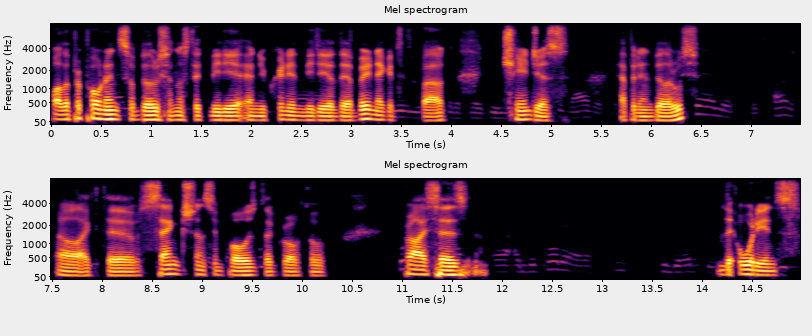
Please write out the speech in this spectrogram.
while the proponents of Belarusian state media and Ukrainian media, they're very negative about changes happening in Belarus, uh, like the sanctions imposed, the growth of prices, the audience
